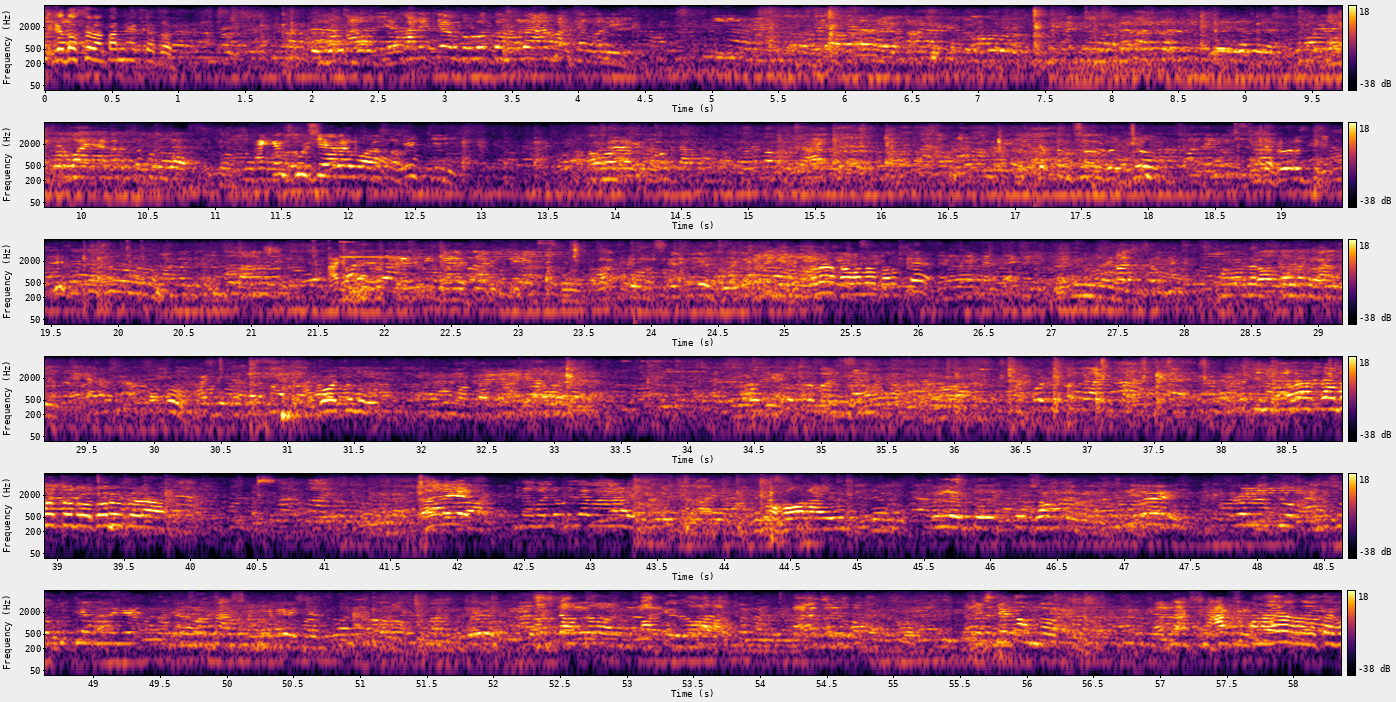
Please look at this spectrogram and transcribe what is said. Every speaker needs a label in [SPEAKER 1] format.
[SPEAKER 1] একটা দশ না আমি একটা দশ
[SPEAKER 2] ada wah, ini. هلا mana doroke?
